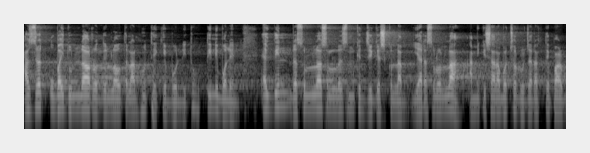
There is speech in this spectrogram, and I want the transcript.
হজরত উবাইদুল্লাহ রদুল্লাহ তালাহু থেকে বর্ণিত। তিনি বলেন, একদিন রসুল্লাহ সাল্লাহ আসলামকে জিজ্ঞেস করলাম, ইয়া রসুল্লাহ আমি কি সারা বছর রোজা রাখতে পারব?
